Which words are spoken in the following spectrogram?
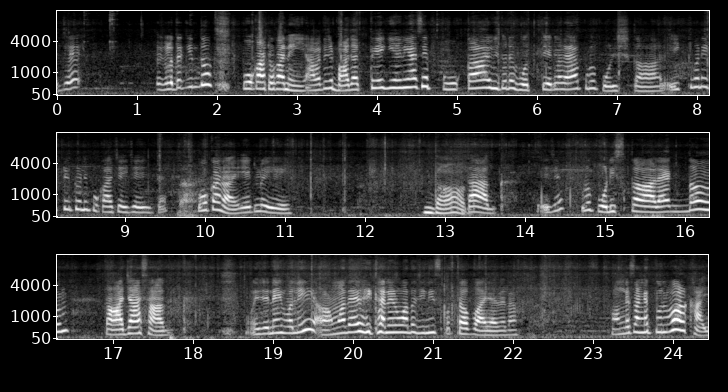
এই যে এগুলোতে কিন্তু পোকা টোকা নেই। আমাদের যে বাজার থেকে কিনে নিয়ে আসে পোকার ভিতরে ভর্তি এগুলো দেখা পুরো পরিষ্কার। একটুখানি একটু একটুখানি পোকা আছে এই যে এইটা। পোকা নয় এগুলো এ। দাগ। দাগ। এই যে পুরো পরিষ্কার একদম তাজা শাক। ওই জন্যই বলি আমাদের এখানের মতো জিনিস কোথাও পাওয়া যাবে না। সঙ্গে সঙ্গে তুলবো আর খাই।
